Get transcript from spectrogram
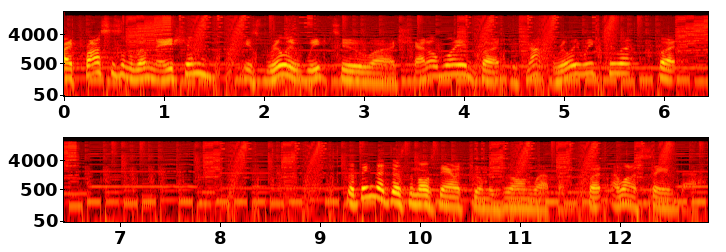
By process of elimination, he's really weak to uh, Shadow Blade, but he's not really weak to it. But the thing that does the most damage to him is his own weapon, but I want to save that.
